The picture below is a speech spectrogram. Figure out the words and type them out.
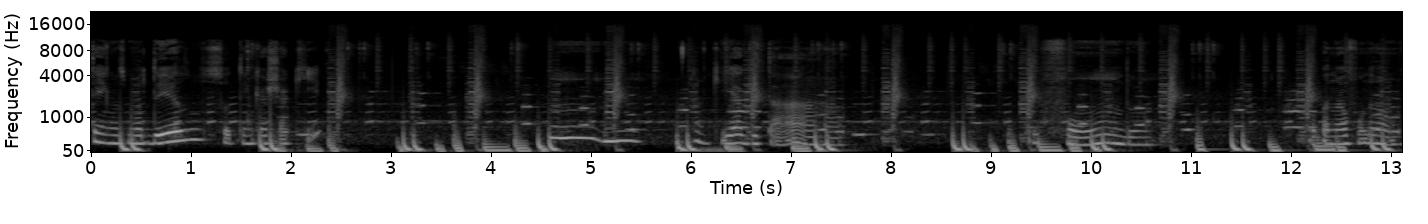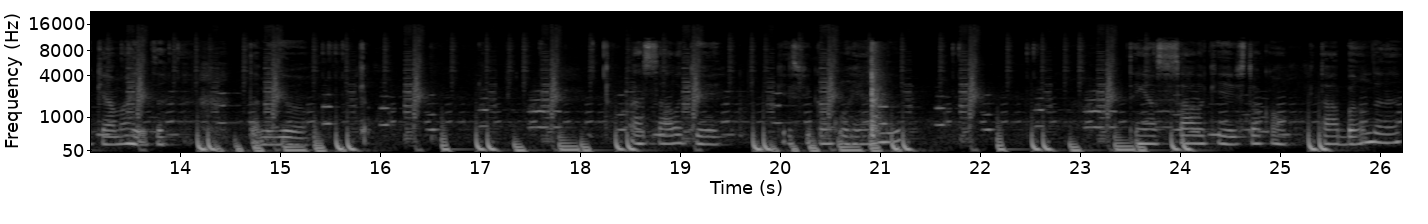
Tem os modelos, só tem que achar aqui. Uhum. Aqui a guitarra o fundo. Opa, não é o fundo não, porque é a marreta. Tá meio. A sala que, que eles ficam correndo. Tem a sala que eles tocam, que tá a banda, né?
